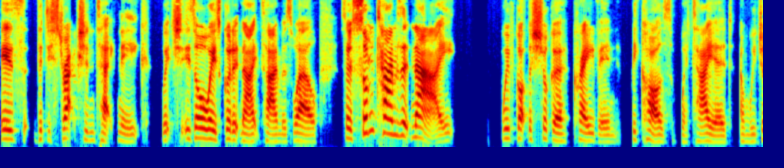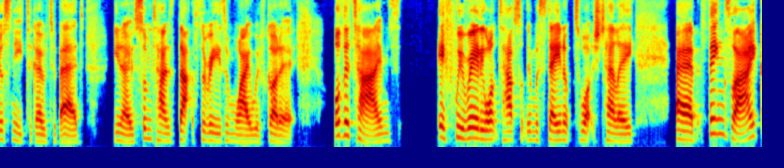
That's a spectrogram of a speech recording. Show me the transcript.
is the distraction technique, which is always good at night time as well. So sometimes at night we've got the sugar craving because we're tired and we just need to go to bed. You know, sometimes that's the reason why we've got it. Other times, if we really want to have something, we're staying up to watch telly. Um, things like,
